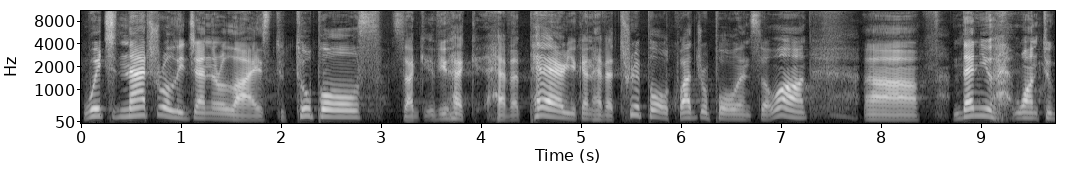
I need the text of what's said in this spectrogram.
Which naturally generalize to tuples. It's like if you ha have a pair, you can have a triple, quadruple, and so on. Uh, then you want to,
